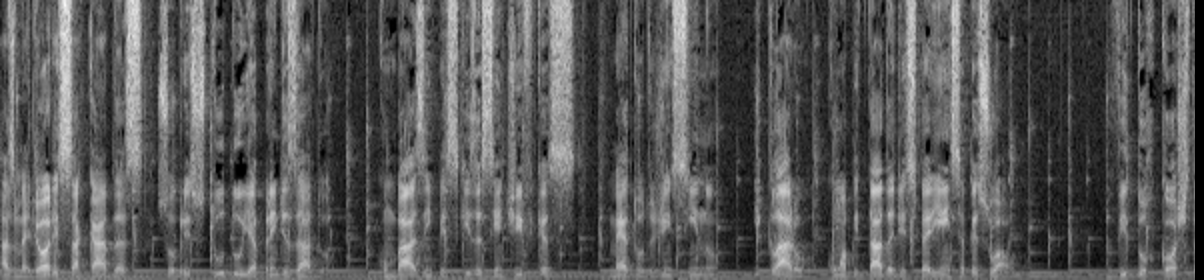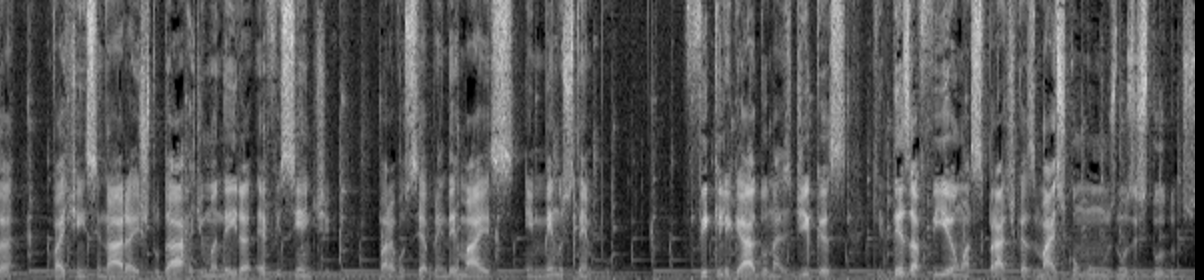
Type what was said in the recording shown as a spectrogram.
As melhores sacadas sobre estudo e aprendizado, com base em pesquisas científicas, métodos de ensino e, claro, com uma pitada de experiência pessoal. Vitor Costa vai te ensinar a estudar de maneira eficiente para você aprender mais em menos tempo. Fique ligado nas dicas que desafiam as práticas mais comuns nos estudos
